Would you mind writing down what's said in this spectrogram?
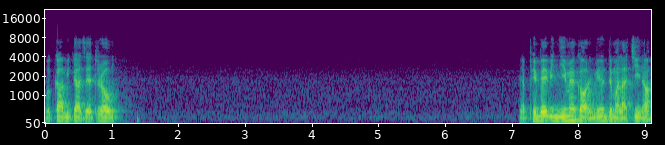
ဝကာမီကာဇေ drone ညဖင်ပေးပြီးညင်းမဲ့ကောက်တယ်မင်းတို့ဒီမှာလာကြည့်နော်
